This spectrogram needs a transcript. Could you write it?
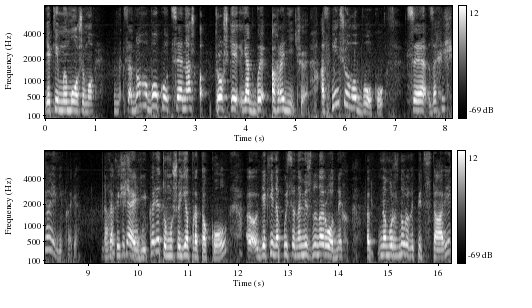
яким ми можемо з одного боку, це наш трошки якби ограничує, а з іншого боку, це захищає лікаря Да, захищає звичайно. лікаря, тому що є протокол, е, який написано на міжнародних е, на міжнародній підставі,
